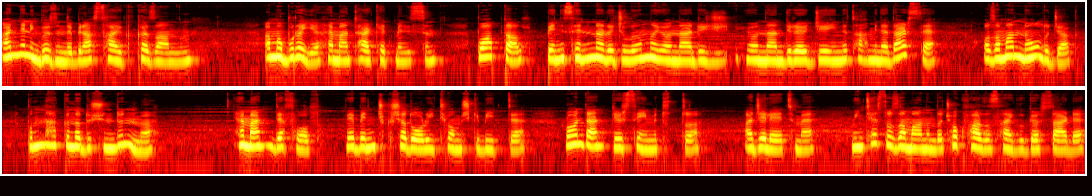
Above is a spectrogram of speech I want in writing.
Annenin gözünde biraz saygı kazandın. Ama burayı hemen terk etmelisin. Bu aptal beni senin aracılığınla yönlendireceğini tahmin ederse o zaman ne olacak? Bunun hakkında düşündün mü? Hemen defol ve beni çıkışa doğru itiyormuş gibi itti. Ronden dirseğimi tuttu. Acele etme. Winchester zamanında çok fazla saygı gösterdi.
